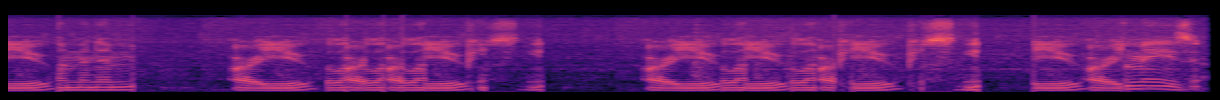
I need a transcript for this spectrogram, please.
you Eminem? Are you are are you are you you are you you are amazing?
